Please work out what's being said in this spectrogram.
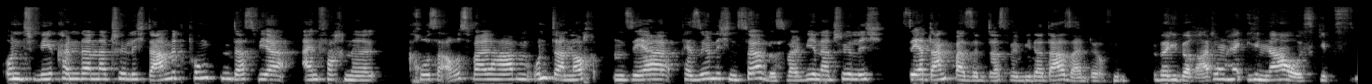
und wir können dann natürlich damit punkten, dass wir einfach eine große Auswahl haben und dann noch einen sehr persönlichen Service, weil wir natürlich sehr dankbar sind, dass wir wieder da sein dürfen. Über die Beratung hinaus gibt es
